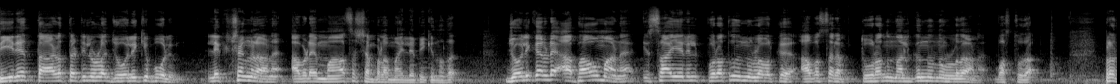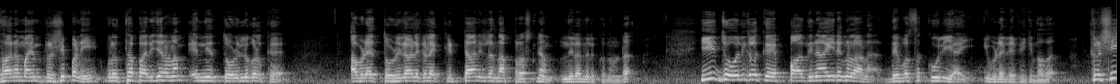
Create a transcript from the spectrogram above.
തീരെ താഴെത്തട്ടിലുള്ള ജോലിക്ക് പോലും ലക്ഷങ്ങളാണ് അവിടെ മാസശമ്പളമായി ലഭിക്കുന്നത്. ജോലിക്കാരുടെ അഭാവമാണ് ഇസ്രായേലിൽ പുറത്തു നിന്നുള്ളവർക്ക് അവസരം തുറന്നു നൽകുന്നെന്നുള്ളതാണ് വസ്തുത. പ്രധാനമായും കൃഷിപ്പണി വൃദ്ധപരിചരണം എന്നീ തൊഴിലുകൾക്ക് അവിടെ തൊഴിലാളികളെ കിട്ടാനില്ലെന്ന പ്രശ്നം നിലനിൽക്കുന്നുണ്ട്. ഈ ജോലികൾക്ക് പതിനായിരങ്ങളാണ് ദിവസക്കൂലിയായി ഇവിടെ ലഭിക്കുന്നത്. കൃഷി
